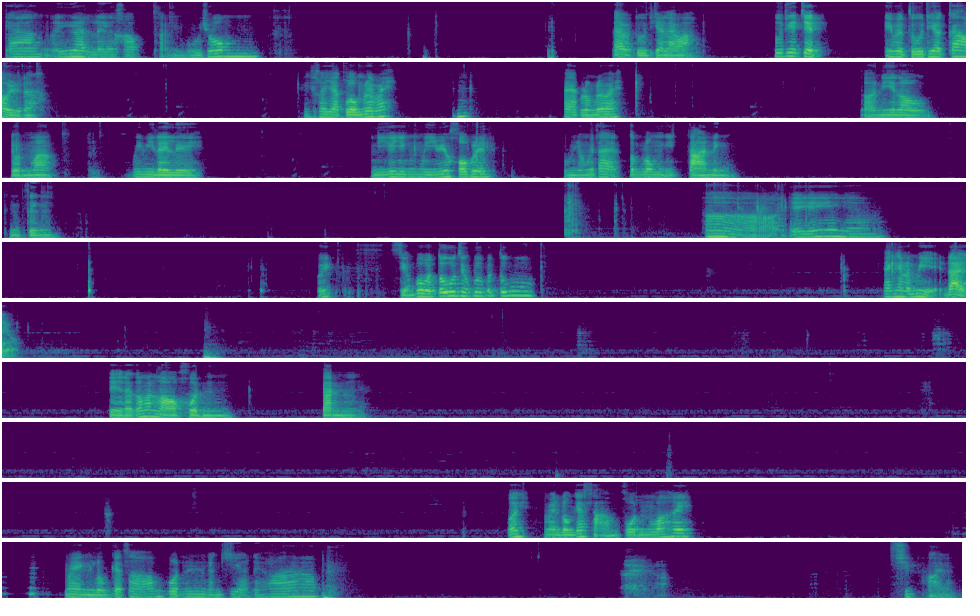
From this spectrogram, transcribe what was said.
ย่างเลื่อนเลยครับท่านผู้ชม ได้ประตูเทียอะไรวะตูเทียเจ็ดมีประตูเทียเก้าอยู่นะ มีใครอยากลงด้วยไหมใครอยากลงด้วยไหม ตอนนี้เราจนมาก ไม่มีอะไรเลยนี่ก็ยังมีไม่ครบเลย ผมยังไม่ได้ต้องลงอีกตาหนึ่งตึงๆเย้เย้เย้เย้เฮ้ย เสียงเปิดประตู เสียงเปิดประตูแทงไงล่ะมี่ได้อยู่ แล้วก็มันรอคนกัน เฮ้ยทำไมลงแค่สามคนวะเฮ้ย ม่งลงแค่สามคนยังเกียดเลยครับชิบหายแล้ว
